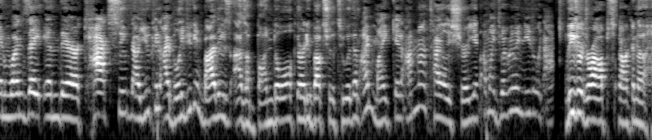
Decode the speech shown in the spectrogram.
and Wednesday in their cat suit. Now you can, I believe you can buy these as a bundle. 30 bucks for the two of them. I might get it. I'm not entirely sure yet. I'm like, do I really need it? Like, these are drops. Not going to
